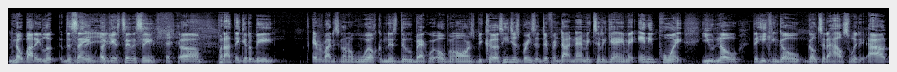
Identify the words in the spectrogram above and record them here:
nobody looked the same yeah. against Tennessee. Um, but I think it'll be everybody's going to welcome this dude back with open arms because he just brings a different dynamic to the game. At any point, you know that he can go go to the house with it. I'll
